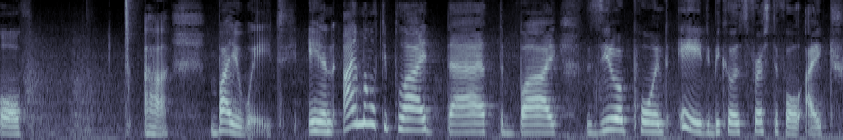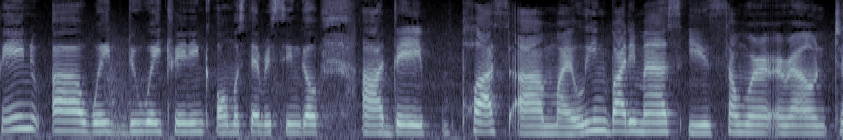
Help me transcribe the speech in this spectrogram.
of uh, body weight and I multiplied that by 0.8 because first of all I train uh, weight do weight training almost every single uh, day plus uh, my lean body mass is somewhere around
